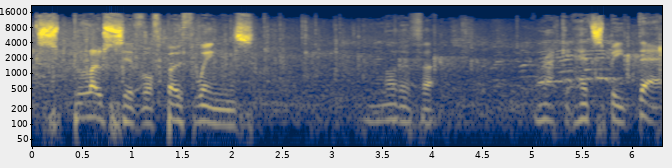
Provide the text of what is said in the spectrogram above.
Explosive off both wings. A lot of uh, racket head speed there.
